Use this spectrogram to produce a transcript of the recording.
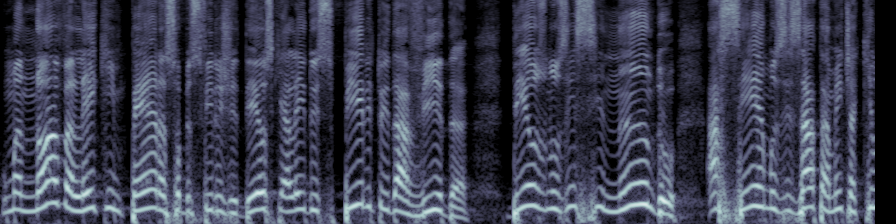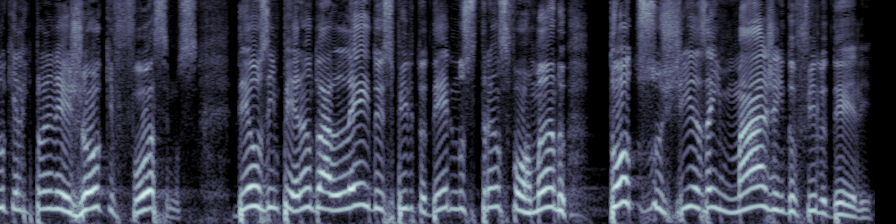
uma nova lei que impera sobre os filhos de Deus, que é a lei do Espírito e da vida. Deus nos ensinando a sermos exatamente aquilo que Ele planejou que fôssemos. Deus imperando a lei do Espírito dele, nos transformando todos os dias a imagem do Filho dele.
